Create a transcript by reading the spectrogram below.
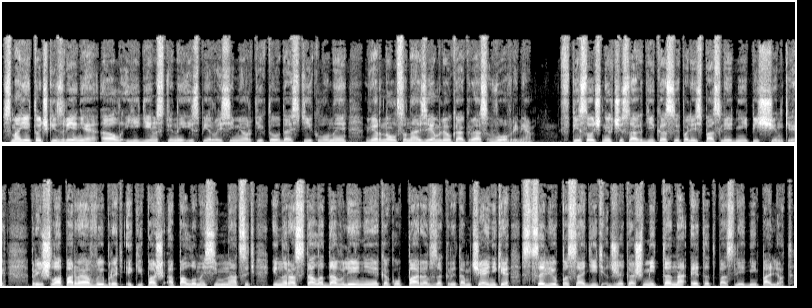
С моей точки зрения, Ал, единственный из первой семерки, кто достиг Луны, вернулся на Землю как раз вовремя. В песочных часах дико сыпались последние песчинки. Пришла пора выбрать экипаж Аполлона-17, и нарастало давление, как у пара в закрытом чайнике, с целью посадить Джека Шмидта на этот последний полет.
